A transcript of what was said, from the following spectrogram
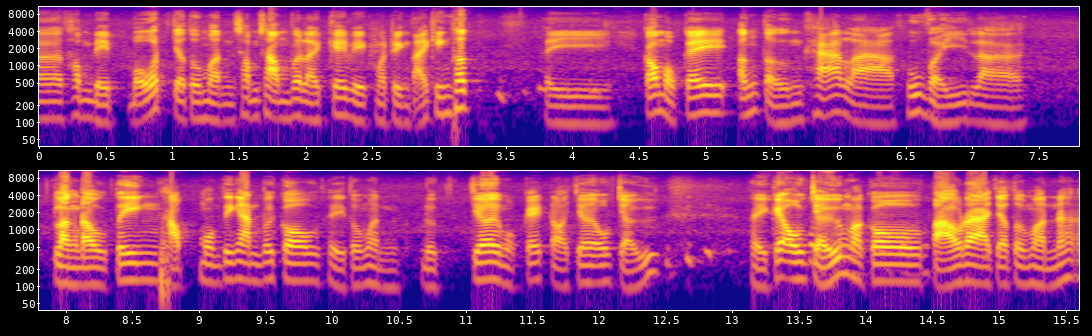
uh, thông điệp bổ ích cho tụi mình song song với lại cái việc mà truyền tải kiến thức. Thì có một cái ấn tượng khá là thú vị là lần đầu tiên học môn tiếng Anh với cô thì tụi mình được chơi một cái trò chơi ô chữ. Thì cái ô chữ mà cô tạo ra cho tụi mình á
